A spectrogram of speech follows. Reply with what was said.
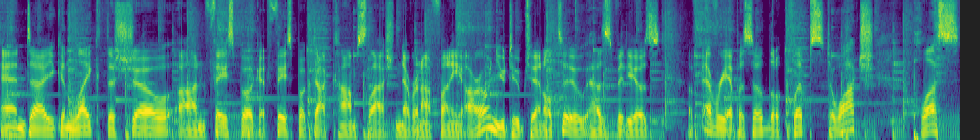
and uh, you can like the show on Facebook at facebook.com slash never not funny. Our own YouTube channel, too, has videos of every episode, little clips to watch, plus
